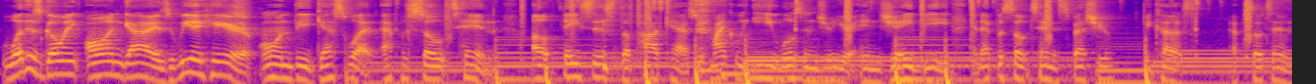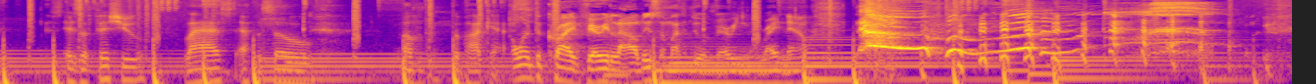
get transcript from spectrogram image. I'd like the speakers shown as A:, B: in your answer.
A: What is going on, guys? We are here on the guess what episode 10 of Faces the podcast with Michael E. Wilson Jr. and JB. And episode 10 is special because episode 10 is official last episode of the, the podcast.
B: I wanted to cry very loudly, so I'm about to do it very right now.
